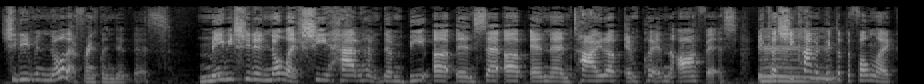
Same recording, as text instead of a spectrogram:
she didn't even know that Franklin did this. Maybe she didn't know, like she had him them beat up and set up and then tied up and put in the office because she kind of mm. picked up the phone like,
